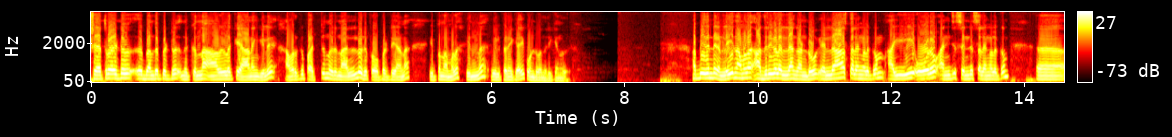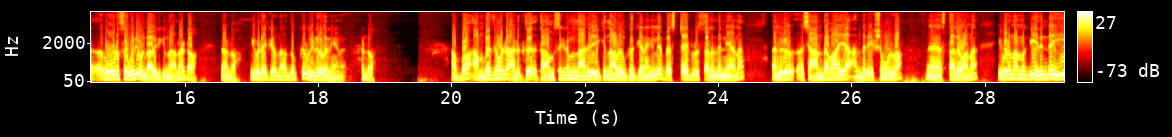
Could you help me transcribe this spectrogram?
ക്ഷേത്രമായിട്ട് ബന്ധപ്പെട്ട് നിൽക്കുന്ന ആളുകളൊക്കെ ആണെങ്കിൽ അവർക്ക് പറ്റുന്ന ഒരു നല്ലൊരു പ്രോപ്പർട്ടിയാണ് ഇപ്പം നമ്മൾ ഇന്ന് വിൽപ്പനയ്ക്കായി കൊണ്ടുവന്നിരിക്കുന്നത്. അപ്പോൾ ഇതിന്റെ കണ്ടില്ല ഈ നമ്മൾ അതിരുകളെല്ലാം കണ്ടു. എല്ലാ സ്ഥലങ്ങൾക്കും ഈ ഓരോ അഞ്ച് സെന്റ് സ്ഥലങ്ങൾക്കും റോഡ് സൗകര്യം ഉണ്ടായിരിക്കുന്നതാണ് കേട്ടോ. കണ്ടോ? ഇവിടെയൊക്കെ അതൊക്കെ വീടുകൾ തന്നെയാണ്. കണ്ടോ? അപ്പോൾ അമ്പലത്തിനോട് അടുത്ത് താമസിക്കണമെന്ന് ആഗ്രഹിക്കുന്ന ആളുകൾക്കൊക്കെ ആണെങ്കിൽ ബെസ്റ്റ് ആയിട്ടുള്ള സ്ഥലം തന്നെയാണ്. നല്ലൊരു ശാന്തമായ അന്തരീക്ഷമുള്ള സ്ഥലമാണ്. ഇവിടെ നമുക്ക് ഇതിന്റെ ഈ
